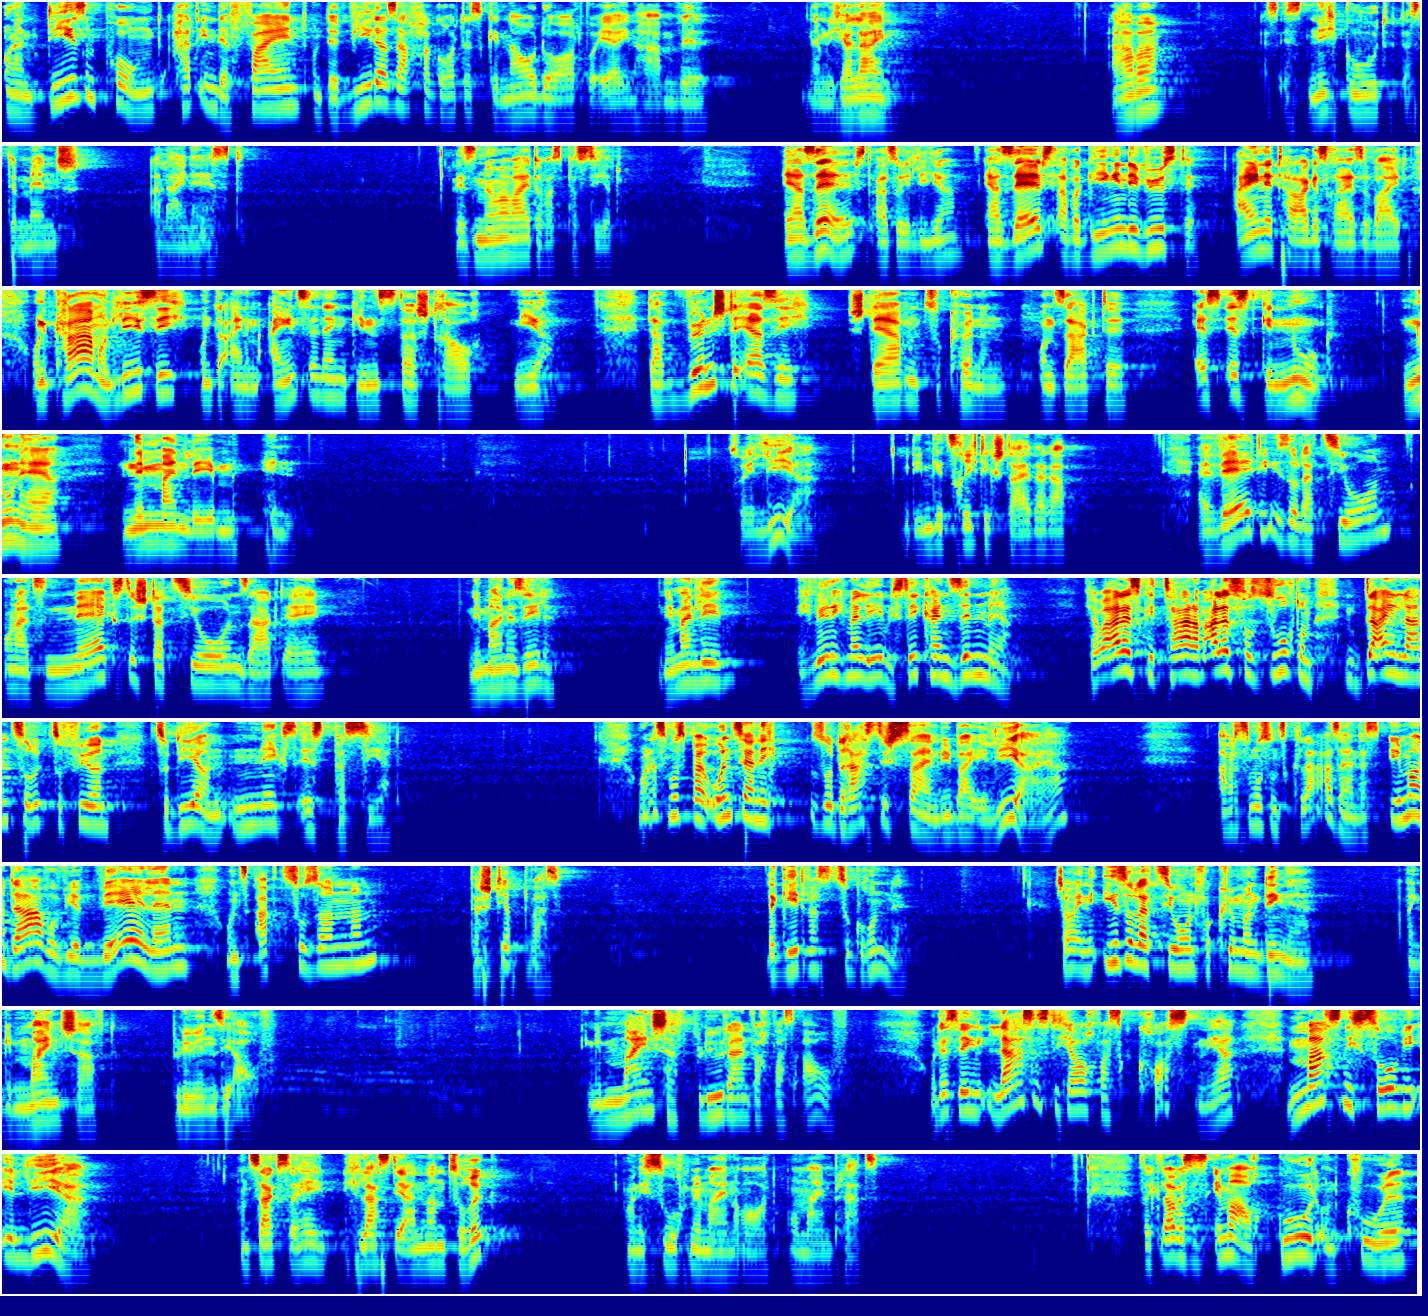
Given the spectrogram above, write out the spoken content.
Und an diesem Punkt hat ihn der Feind und der Widersacher Gottes genau dort, wo er ihn haben will, nämlich allein. Aber es ist nicht gut, dass der Mensch alleine ist. Lesen wir mal weiter, was passiert. Er selbst, also Elia, er selbst aber ging in die Wüste, eine Tagesreise weit, und kam und ließ sich unter einem einzelnen Ginsterstrauch nieder. Da wünschte er sich, sterben zu können und sagte, es ist genug. Nun Herr, nimm mein Leben hin. So Elia, mit ihm geht es richtig steil bergab. Er wählt die Isolation und als nächste Station sagt er, hey, nimm meine Seele, nimm mein Leben. Ich will nicht mehr leben, ich sehe keinen Sinn mehr. Ich habe alles getan, habe alles versucht, um dein Land zurückzuführen zu dir und nichts ist passiert. Und es muss bei uns ja nicht so drastisch sein wie bei Elia, ja? Aber das muss uns klar sein, dass immer da, wo wir wählen, uns abzusondern, da stirbt was. Da geht was zugrunde. Schau, in Isolation verkümmern Dinge, aber in Gemeinschaft blühen sie auf. In Gemeinschaft blüht einfach was auf. Und deswegen lass es dich auch was kosten, ja? Mach's nicht so wie Elia und sag so, hey, ich lasse die anderen zurück und ich suche mir meinen Ort und meinen Platz. So, ich glaube, es ist immer auch gut und cool,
